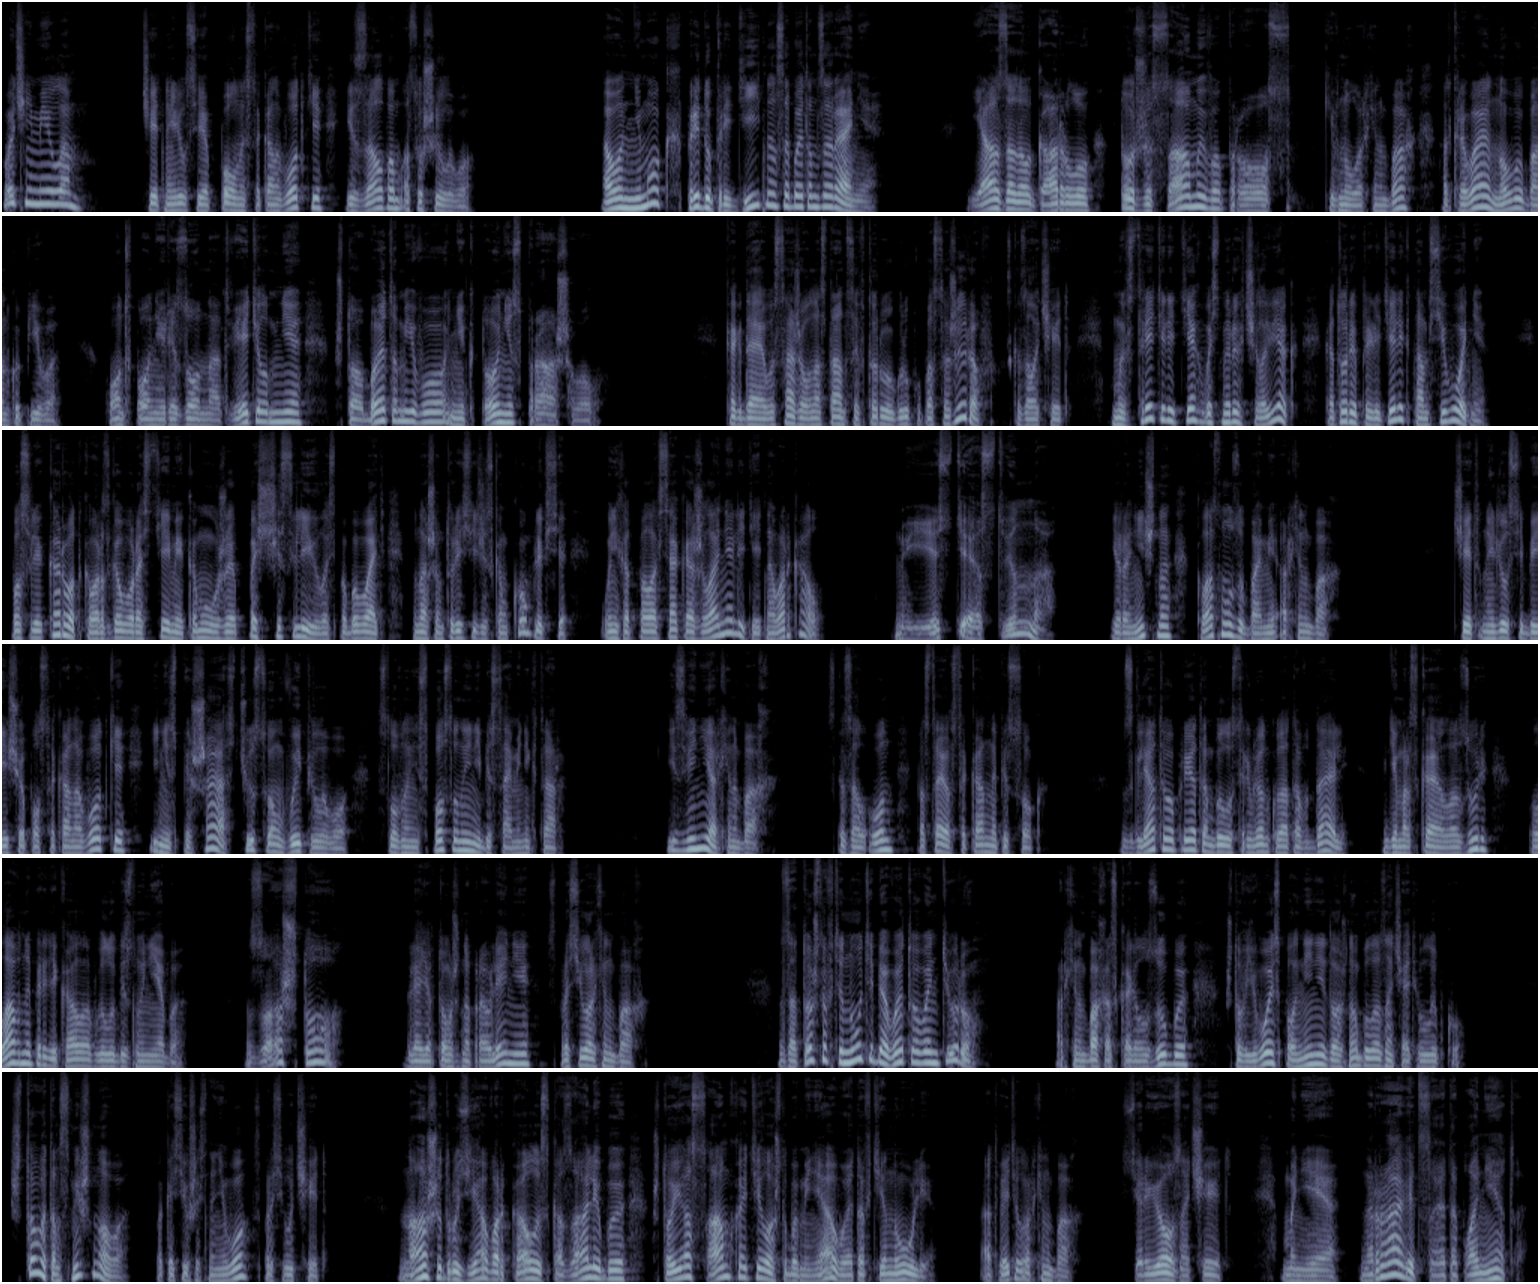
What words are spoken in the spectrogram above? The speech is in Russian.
«Очень мило». Чейт налил себе полный стакан водки и залпом осушил его. «А он не мог предупредить нас об этом заранее?» «Я задал Гарлу тот же самый вопрос», – кивнул Архенбах, открывая новую банку пива. Он вполне резонно ответил мне, что об этом его никто не спрашивал. «Когда я высаживал на станции вторую группу пассажиров, — сказал Чейд, — мы встретили тех восьмерых человек, которые прилетели к нам сегодня. После короткого разговора с теми, кому уже посчастливилось побывать в нашем туристическом комплексе, у них отпало всякое желание лететь на Варкал». «Естественно», – иронично класнул зубами Архенбах. Чейд налил себе еще полстакана водки и не спеша, с чувством выпил его, словно неспосланный небесами нектар. «Извини, Архенбах», – сказал он, поставив стакан на песок. Взгляд его при этом был устремлен куда-то вдаль, где морская лазурь плавно перетекала в голубизну неба. «За что?» – глядя в том же направлении, спросил Архенбах. «За то, что втянул тебя в эту авантюру». Архенбах оскалил зубы, что в его исполнении должно было означать улыбку. «Что в этом смешного?» – покосившись на него, спросил Чейд. «Наши друзья-варкалы сказали бы, что я сам хотел, чтобы меня в это втянули», – ответил Архенбах. «Серьезно, Чейд, мне нравится эта планета.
